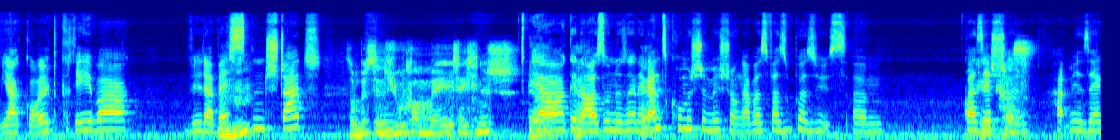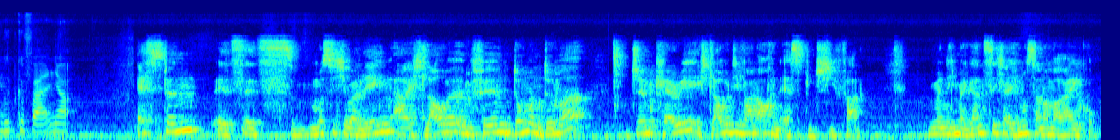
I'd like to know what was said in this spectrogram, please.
ja, Goldgräber, Wilder mhm. Westen-Stadt. So ein bisschen Yukon Bay technisch. Ja, ja genau, ja. so eine, so eine ja. ganz komische Mischung, aber es war super süß. Ähm, war okay, sehr krass. schön. Hat mir sehr gut gefallen, ja. Espen, jetzt, jetzt muss ich überlegen, aber ich glaube im Film Dumm und Dümmer, Jim Carrey, ich glaube, die waren auch in Espen Skifahren. Bin mir nicht mehr ganz sicher, ich muss da nochmal reingucken.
